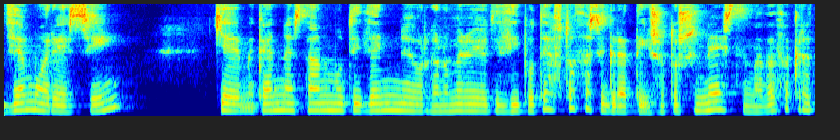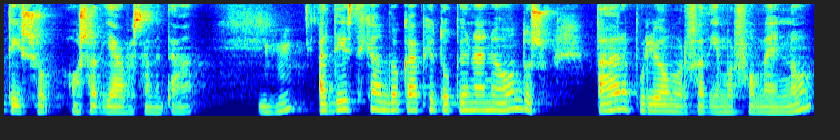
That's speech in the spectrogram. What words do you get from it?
δεν μου αρέσει και με κάνει να αισθάνομαι ότι δεν είναι οργανωμένο ή οτιδήποτε, αυτό θα συγκρατήσω. Το συνέστημα δεν θα κρατήσω όσα διάβασα μετά. Αντίστοιχα, αν δω κάποιο το οποίο να είναι όντως πάρα πολύ όμορφα διαμορφωμένο,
